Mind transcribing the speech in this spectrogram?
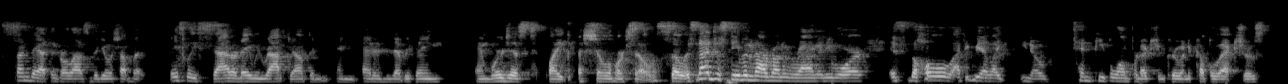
Sunday, I think our last video was shot. But basically, Saturday we wrapped up and, and edited everything and we're just like a shell of ourselves. So it's not just Steven and I running around anymore. It's the whole. I think we had like you know ten people on production crew and a couple extras.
